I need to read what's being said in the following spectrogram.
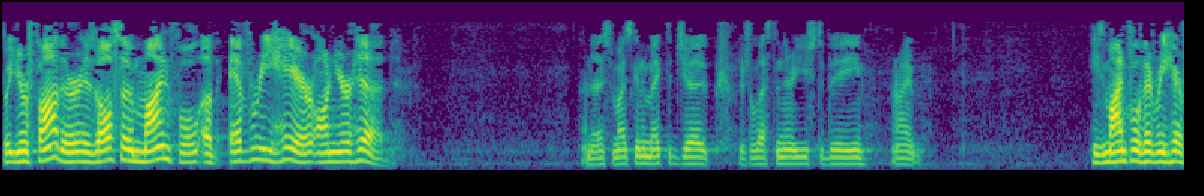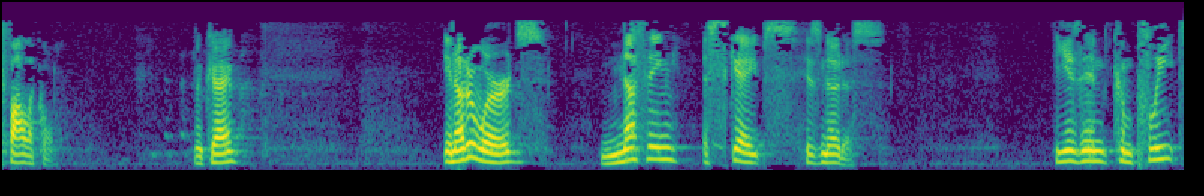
but your Father is also mindful of every hair on your head. I know somebody's going to make the joke. There's less than there used to be, right? He's mindful of every hair follicle. Okay? In other words, nothing escapes his notice. He is in complete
